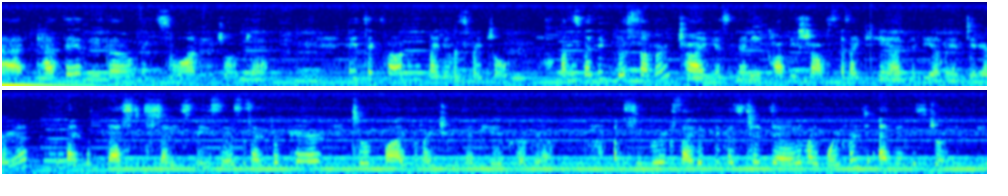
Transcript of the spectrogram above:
at Cafe Amigo in Suwanee, Georgia. Hey TikTok, my name is Rachel. I'm spending this summer trying as many coffee shops as I can in the Atlanta area to find the best study spaces as I prepare to apply for my dream MBA program. I'm super excited because today my boyfriend Evan is joining me.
